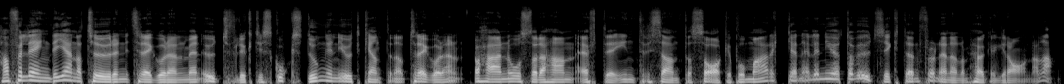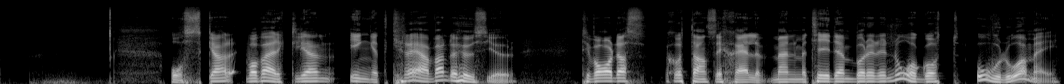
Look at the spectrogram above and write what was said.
Han förlängde gärna turen i trädgården med en utflykt till skogsdungen i utkanten av trädgården och här nosade han efter intressanta saker på marken eller njöt av utsikten från en av de höga granarna. Oskar var verkligen inget krävande husdjur. Till vardags skötte han sig själv, men med tiden började något oroa mig.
